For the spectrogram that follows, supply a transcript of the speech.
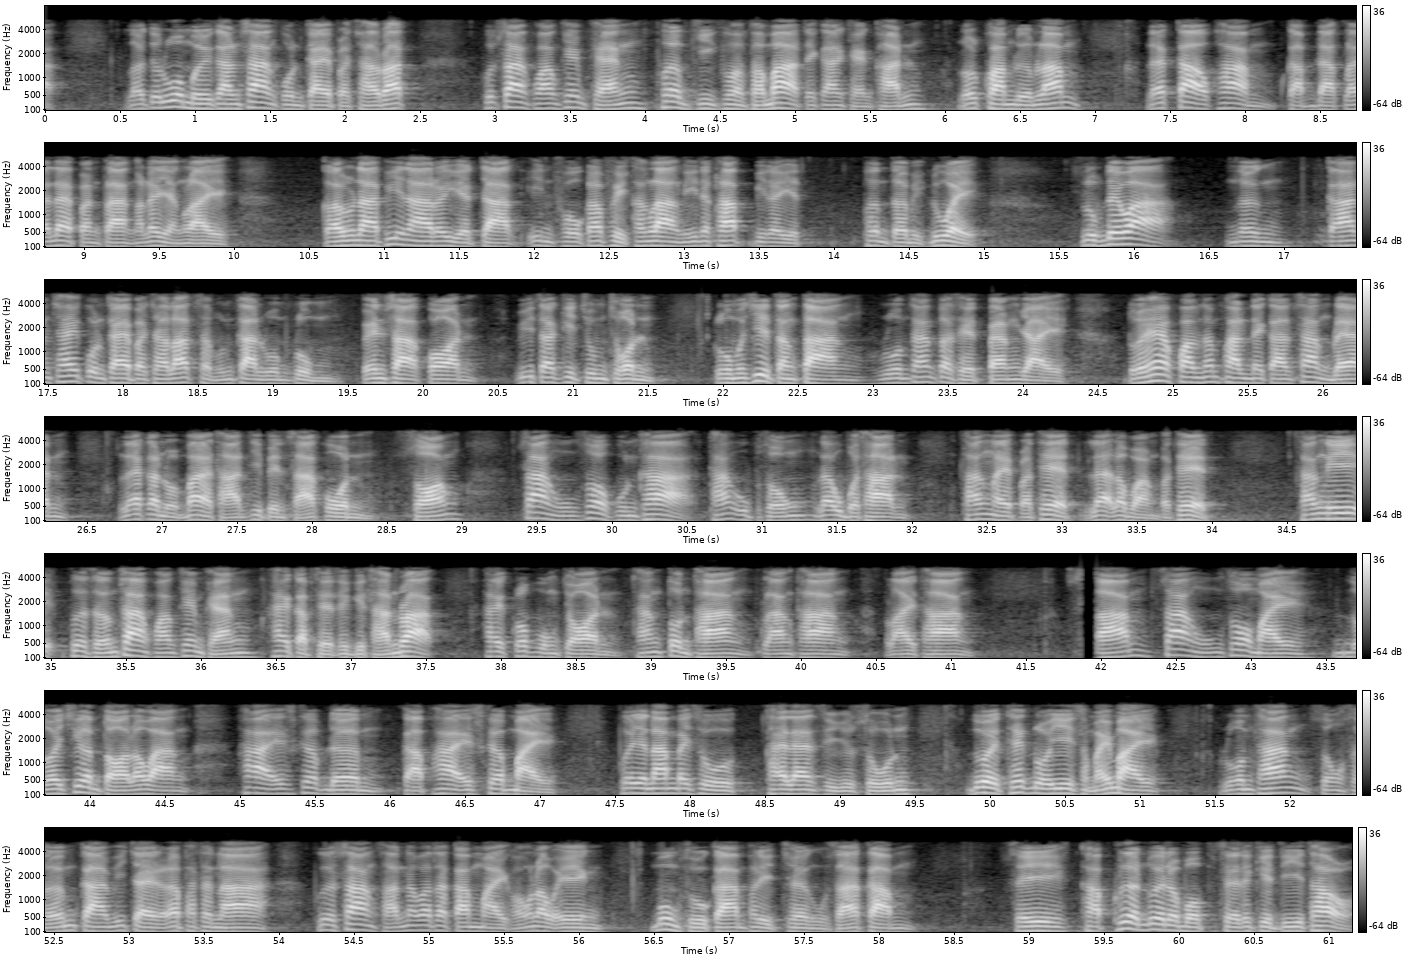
เราจะร่วมมือการสร้างกลไกประชารัฐเพื่อสร้างความเข้มแข็ง เพิ่มขีดความสามารถในการแข่งขัน ลดความเหลื่อมล้ำและก้าวข้ามกับดักรายได้ปานกลางกันได้อย่างไร กรุณาพิจารณารายละเอียดจากอินโฟกราฟิกข้างล่างนี้นะครับ มีรายละเอียดเพิ่มเติมอีกด้วย สรุปได้ว่า 1. การใช้กลไกประชารัฐสนับสนุนการรวมกลุ่ม เป็นสากลวิสาหกิจชุมชน กลุ่มอาชีพต่างๆ รวมทั้งเกษตรแปลงใหญ่ โดยให้ความสำคัญในการสร้างแบรนด์ และกำหนดมาตรฐานที่เป็นสากล 2. สร้างหุงโซ่คุณค่า ทั้งอุปสงค์และอุปทาน ทั้งในประเทศและระหว่างประเทศ ทั้งนี้เพื่อเสริมสร้างความเข้มแข็งให้กับเศรษฐกิจฐานราก ให้ครบวงจร ทั้งต้นทาง กลางทาง ปลายทาง 3. สร้างหุงโซ่ใหม่ โดยเชื่อมต่อระหว่าง 5S Curve เดิมกับ 5S Curve ใหม่ เพื่อจะนำไปสู่ Thailand 4.0 ด้วยเทคโนโลยีสมัยใหม่ รวมทั้งส่งเสริมการวิจัยและพัฒนา เพื่อสร้างสรรค์นวัตกรรมใหม่ของเราเอง มุ่งสู่การผลิตเชิงอุตสาหกรรม 4. ขับเคลื่อนด้วยระบบเศรษฐกิจดิจิทัล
